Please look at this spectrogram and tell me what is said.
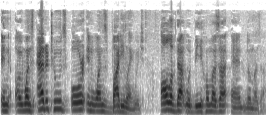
in uh, one's attitudes, or in one's body language. All of that would be humaza and lumaza.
